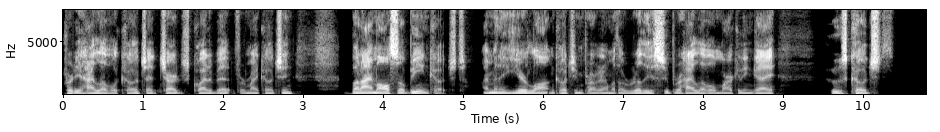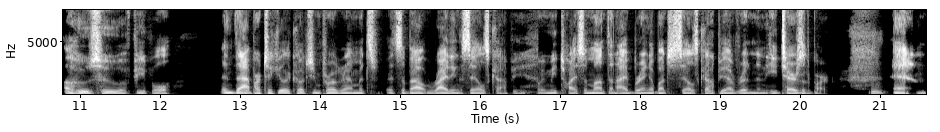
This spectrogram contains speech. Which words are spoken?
pretty high level coach. I charge quite a bit for my coaching, but I'm also being coached. I'm in a year long coaching program with a really super high level marketing guy who's coached a who's who of people in that particular coaching program it's it's about writing sales copy we meet twice a month and i bring a bunch of sales copy i've written and he tears it apart mm. and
